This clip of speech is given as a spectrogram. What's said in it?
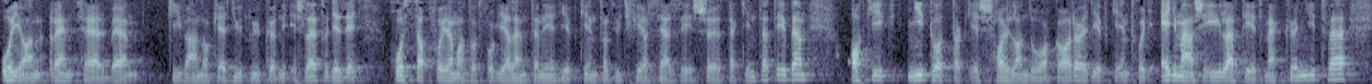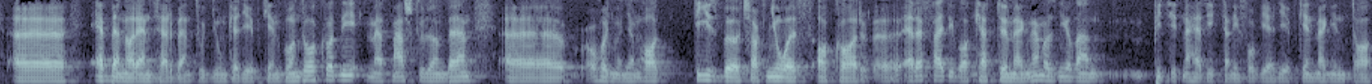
olyan rendszerben kívánok együttműködni, és lehet, hogy ez egy hosszabb folyamatot fog jelenteni egyébként az ügyfélszerzés tekintetében, akik nyitottak és hajlandóak arra egyébként, hogy egymás életét megkönnyítve ebben a rendszerben tudjunk egyébként gondolkodni, mert máskülönben, hogy mondjam, ha tízből csak nyolc akar RFID-val, kettő meg nem, az nyilván picit nehezíteni fogja egyébként megint a,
